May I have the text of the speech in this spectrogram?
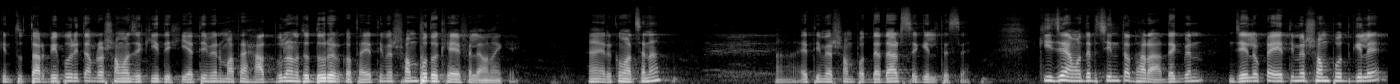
কিন্তু তার বিপরীতে আমরা সমাজে কি দেখি? এতিমের মাথায় হাত বুলানো তো দূরের কথা, এতিমের সম্পদও খেয়ে ফেলে অনেকে। হ্যাঁ এরকম আছে না? এতিমের সম্পদ দেদারসে গিলতেছে। কি যে আমাদের চিন্তাধারা, দেখবেন যে লোকটা এতিমের সম্পদ গিলে,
